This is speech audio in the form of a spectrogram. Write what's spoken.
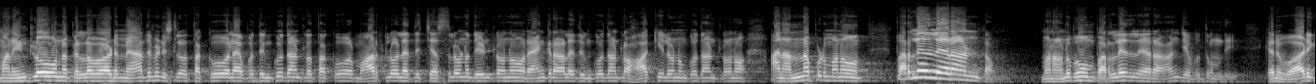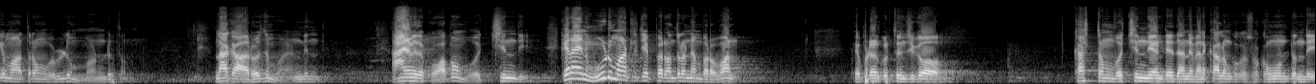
మన ఇంట్లో ఉన్న పిల్లవాడు మ్యాథమెటిక్స్లో తక్కువ లేకపోతే ఇంకో దాంట్లో తక్కువ మార్కులో లేకపోతే చెస్లోనో దేంట్లోనో ర్యాంక్ రాలేదు ఇంకో దాంట్లో హాకీలోనో ఇంకో దాంట్లోనో అని అన్నప్పుడు మనం పర్లేదు లేరా అంటాం. మన అనుభవం పర్లేదు లేరా అని చెబుతుంది. కానీ వాడికి మాత్రం ఒళ్ళు మండుతుంది. నాకు ఆ రోజు మండింది. ఆయన మీద కోపం వచ్చింది. కానీ ఆయన మూడు మాటలు చెప్పారు అందులో నెంబర్ వన్. ఎప్పుడైనా గుర్తుంచుకో కష్టం వచ్చింది అంటే దాని వెనకాల ఇంకొక సుఖం ఉంటుంది.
